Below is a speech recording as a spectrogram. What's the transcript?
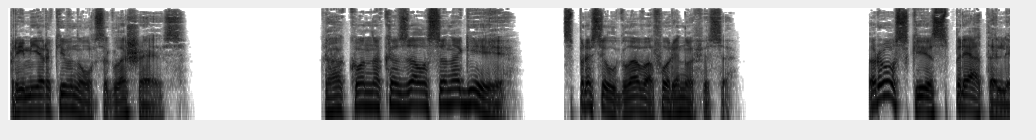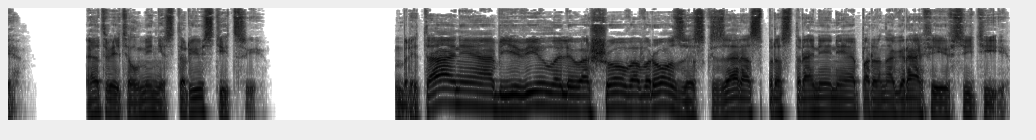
Премьер кивнул, соглашаясь. «Как он оказался на Гее?» — спросил глава форин-офиса. «Русские спрятали», — ответил министр юстиции. Британия объявила Левашова в розыск за распространение порнографии в сети.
